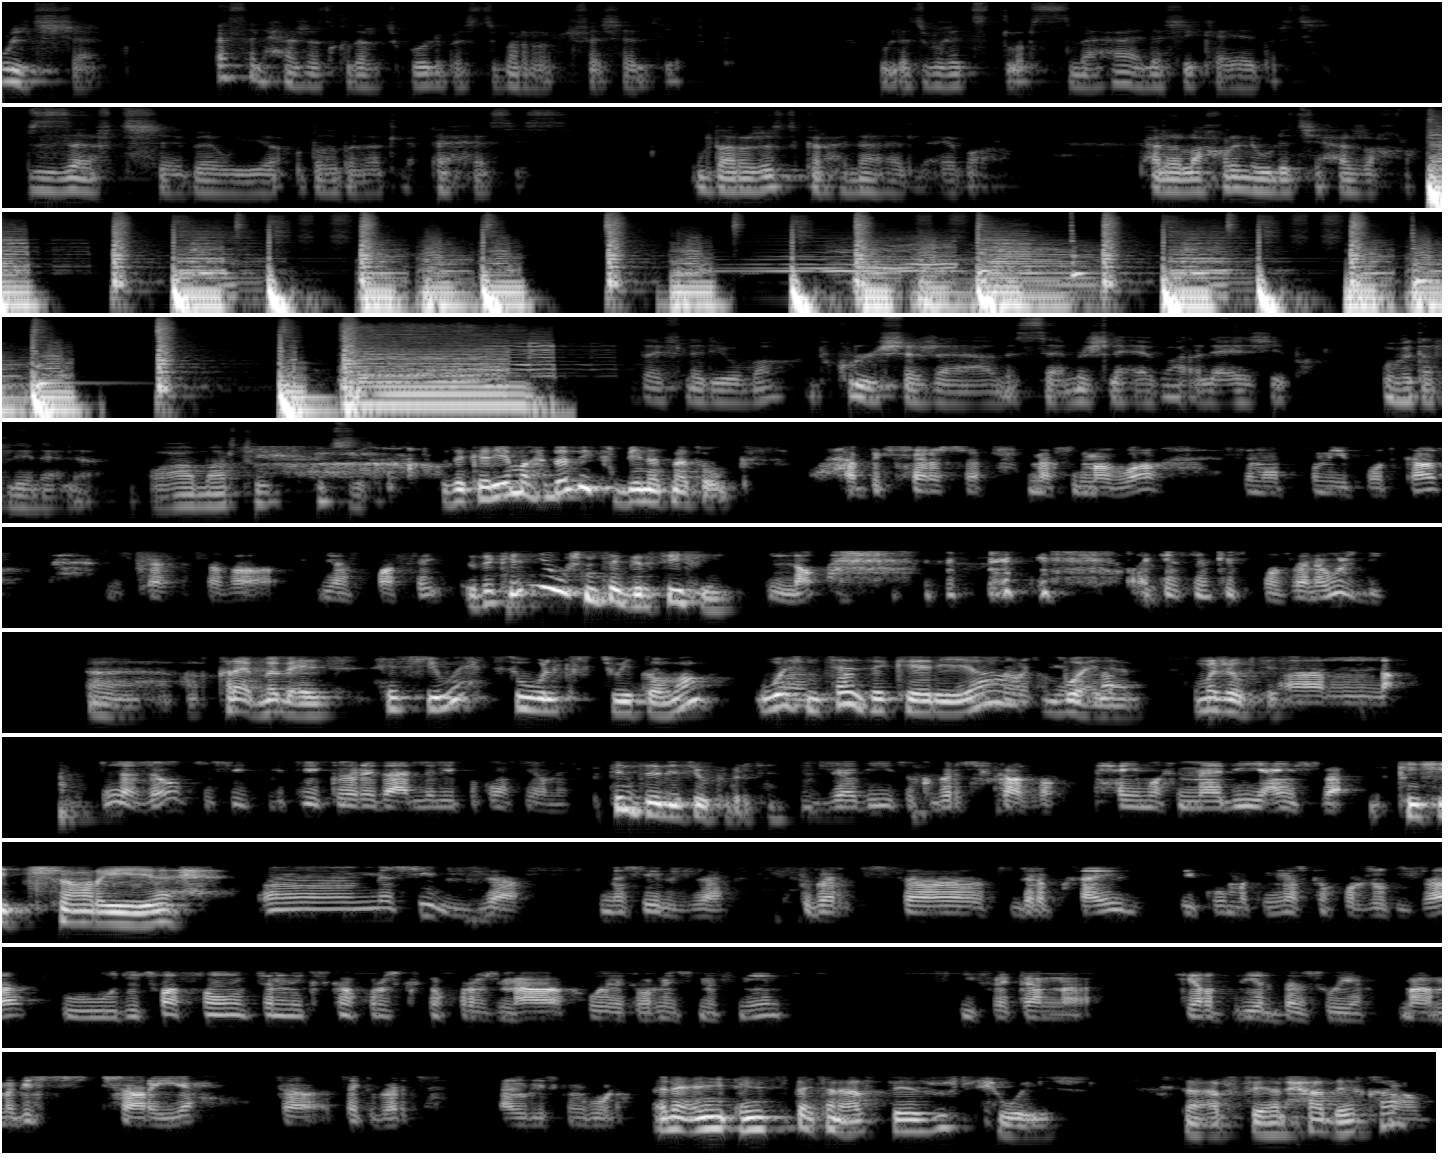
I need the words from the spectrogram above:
ولد الشعب أسهل حاجة تقدر تقول باش تبرر الفشل ديالك؟ ولا تبغي تطلب السماحه على شي كايه درتي؟ بزاف الشعبويه ضغضغات الأحاسيس لدرجة كرهنا هاد العبارة. بحال الآخرين ولات شي حاجة أخرى. ضيفنا اليوم بكل شجاعة ما استعملش العبارة العجيبة وهدر لينا على وتجربته زكريا مرحبا بك في بيناتنا توكس مرحبا بك خير الشيف ميرسي mon premier podcast. J'espère que ça va bien se passer زكريا واش انت قرتي فيه لا لا كيسيون كي سبونس أنا وجدي آه قريب ما بعيد حيت شي واحد سولك في تويتوما واش انت زكريا بوعلام وما جاوبتيش آه لا لا جاوبت شي قلت لك رضا على لي بو كونفيرمي فين تزاديتي وكبرتي تزاديت وكبرت في كازا حي محمدي عين سبع كاين شي تشاريح ماشي بزاف ماشي بزاف. كبرت في درب خايب يكون ما كناش كنخرجوا بزاف. ودو فاسون حتى ملي كنت كنخرج كنت كنخرج مع خويا تورني 8 سنين. كيف كان كيرد لي البال شوية. ما, ما قلتش تشاريح حتى كبرت. عاد وليت كنقولها. أنا عين سبع تنعرف فيها جوج الحوايج. تنعرف فيها الحديقة نعم.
